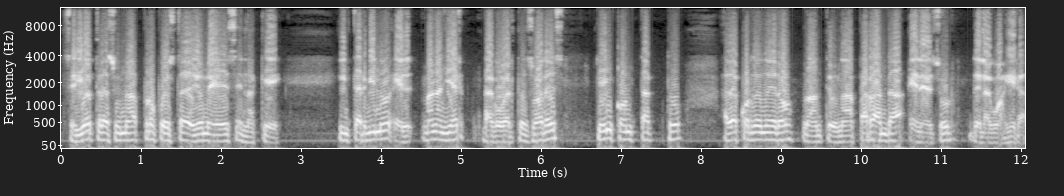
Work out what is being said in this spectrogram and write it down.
se dio tras una propuesta de Diomedes en la que intervino el manager Dagoberto Suárez, quien contactó al acordeonero durante una parranda en el sur de La Guajira.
